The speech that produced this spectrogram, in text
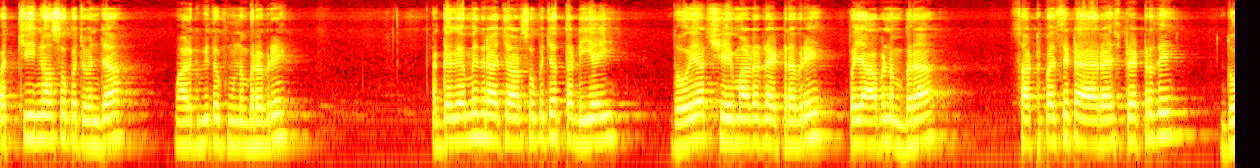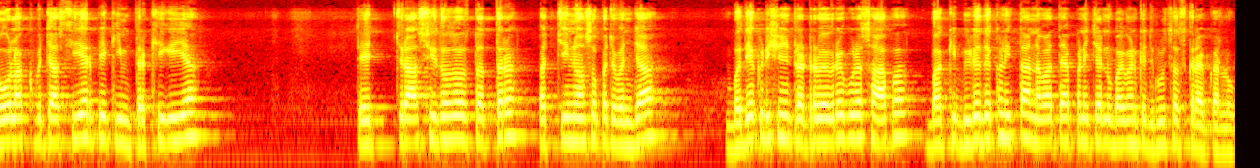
25955 ਮਾਲਕ ਵੀ ਦਾ ਫੋਨ ਨੰਬਰ ਆ ਵੀਰੇ। ਅੱਗੇ ਗਿਆ ਮਹਿੰਦਰਾ 475 DI 2006 ਮਾਡਲ ਟਰੈਕਟਰ ਆ ਵੀਰੇ, ਪੰਜਾਬ ਨੰਬਰ ਆ 60 ਪੈਸੇ ਟਾਇਰ ਆ ਇਸ ਟਰੈਕਟਰ ਦੇ 285000 ਰੁਪਏ ਕੀਮਤ ਰੱਖੀ ਗਈ ਆ। ਤੇ 84277 25955 ਵਧੀਆ ਕੰਡੀਸ਼ਨ 'ਚ ਟਰੈਕਟਰ ਹੈ ਵੀਰੇ, ਪੂਰਾ ਸਾਫ਼। ਬਾਕੀ ਵੀਡੀਓ ਦੇਖਣ ਲਈ ਧੰਨਵਾਦ ਤੇ ਆਪਣੇ ਚੈਨਲ ਨੂੰ ਬਾਈ ਬਣ ਕੇ ਜਰੂਰ ਸਬਸਕ੍ਰਾਈਬ ਕਰ ਲਓ।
